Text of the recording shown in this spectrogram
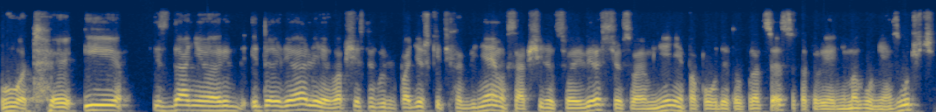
Вот. Э, и изданию «Реалии» в общественной группе поддержки этих обвиняемых сообщили свою версию, свое мнение по поводу этого процесса, который я не могу не озвучить.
